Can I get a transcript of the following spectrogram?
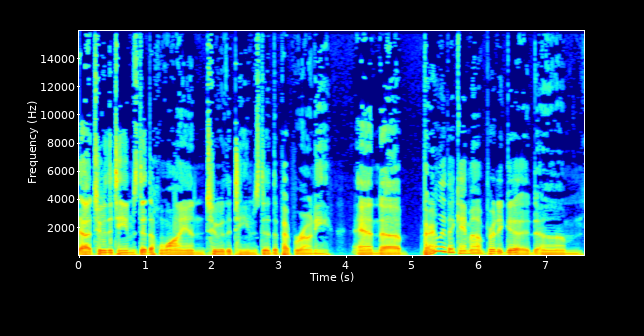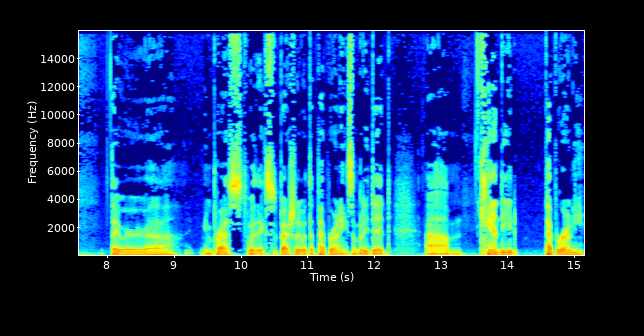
uh, two of the teams did the Hawaiian, two of the teams did the pepperoni, and uh, apparently they came out pretty good. Um, they were uh, impressed with, especially with the pepperoni. Somebody did um, candied pepperoni.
